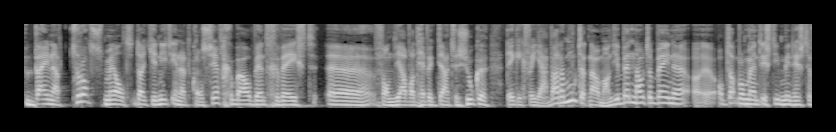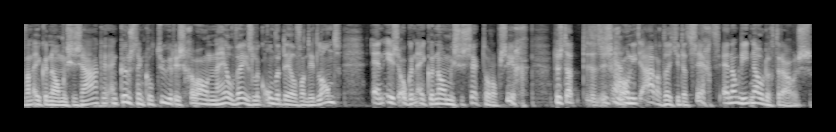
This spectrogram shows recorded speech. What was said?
bijna trots meldt dat je niet in het concertgebouw bent geweest. Uh, van ja, wat heb ik daar te zoeken? Denk ik van ja, waarom moet dat nou, man? Je bent notabene, uh, op dat moment is die minister van Economische Zaken. En kunst en cultuur is gewoon een heel wezenlijk onderdeel van dit land. En is ook een economische sector op zich. Dus dat, dat is ja. gewoon niet aardig dat je dat zegt. En ook niet nodig trouwens.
